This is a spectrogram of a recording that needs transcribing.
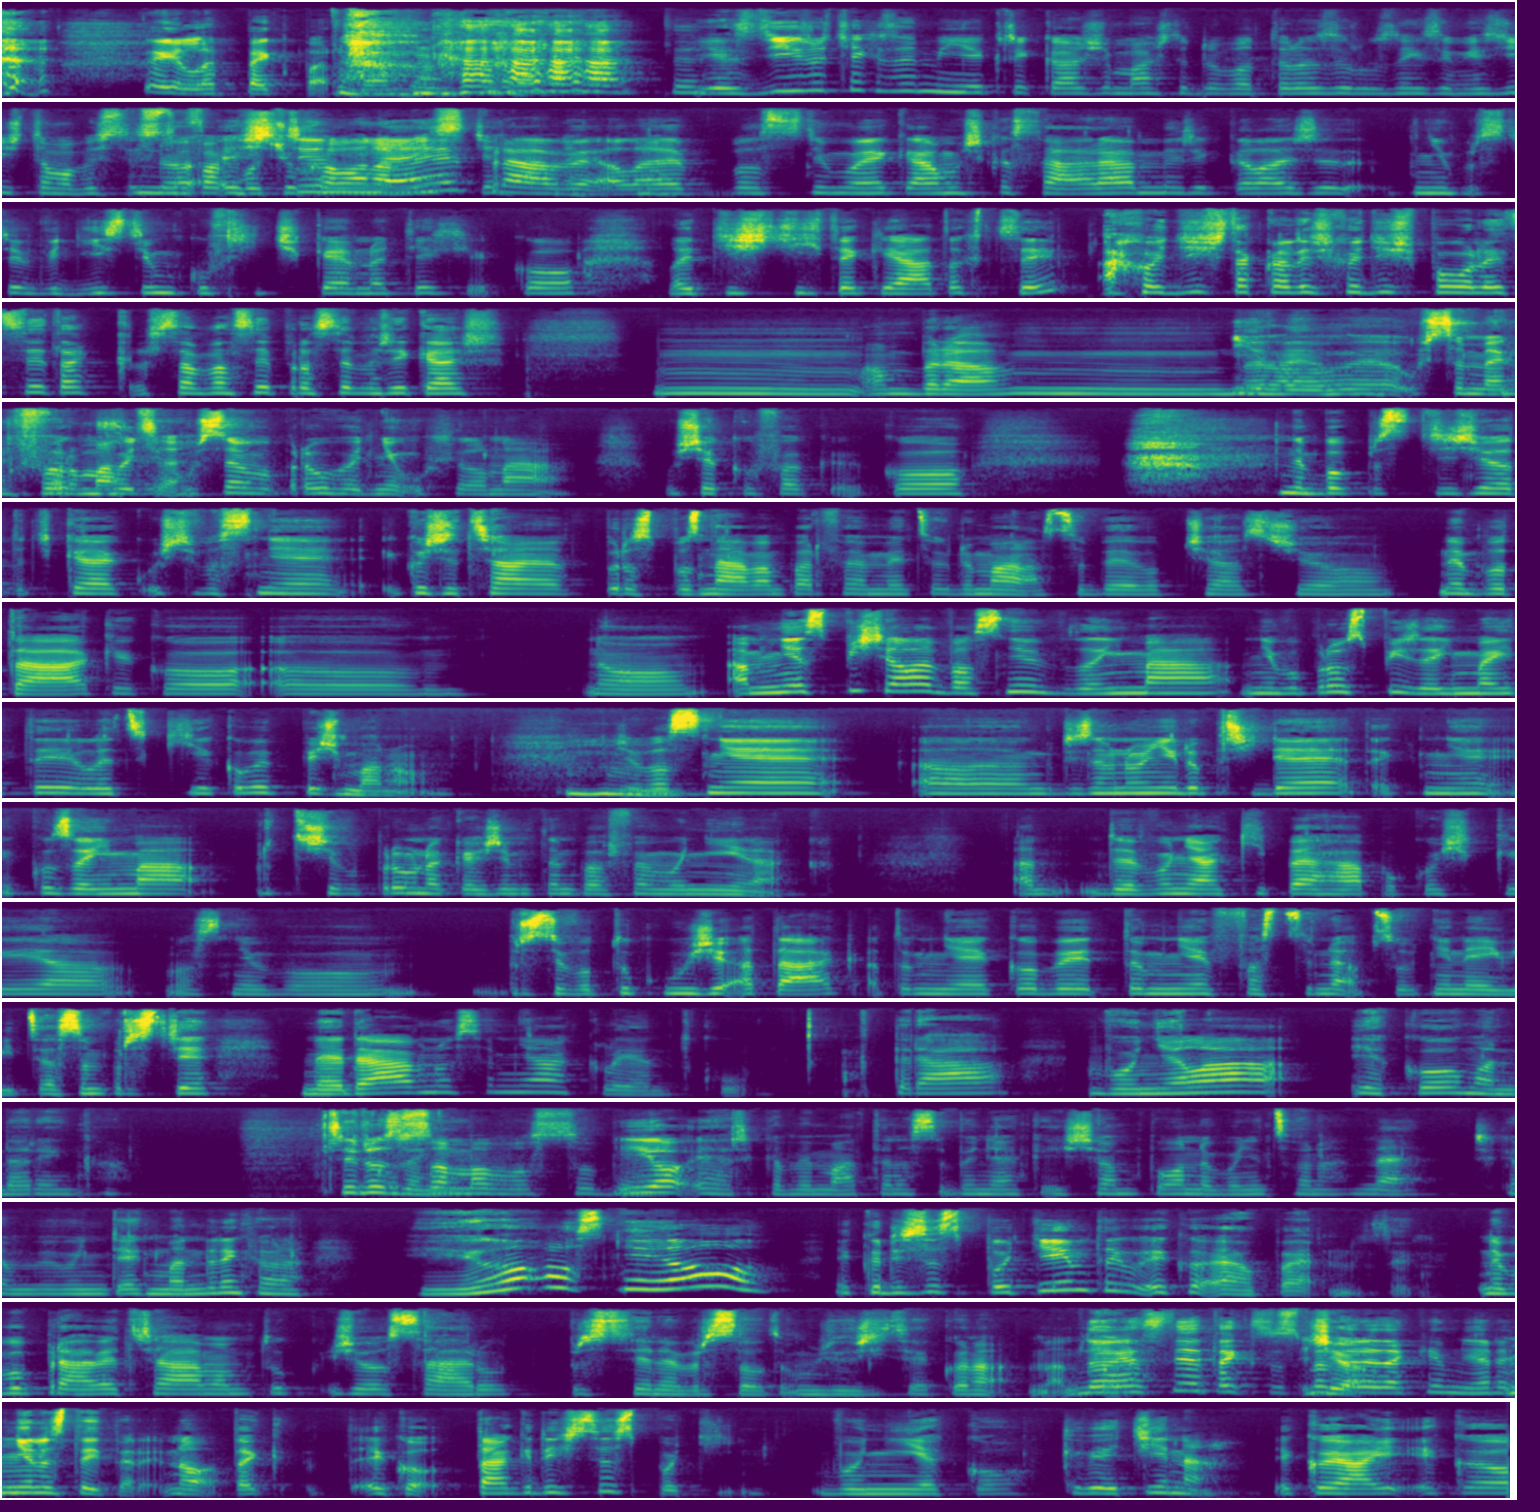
takový lepek parfém. Jezdíš do těch zemí, jak říkáš, že máš dodavatele z různých zemí, jezdíš tam, abyste no, to fakt počuchala na místě? právě, ne. ale vlastně moje kámoška Sára mi říkala, že mě prostě vidí s tím kufříčkem na těch jako letištích, tak já to chci. A chodíš takhle, když chodíš po ulici, tak sama si pro sebe říkáš, Hmm, Ambra, hmm, nevím. Jo, jo, už jsem jako hodně, už jsem opravdu hodně uchylná. Už jako fakt jako nebo prostě, že jo, teďka jak už vlastně, jakože třeba rozpoznávám parfémy, co kdo má na sobě občas, že jo, nebo tak, jako, uh, no, a mě spíš ale vlastně zajímá, mě opravdu spíš zajímají ty lidský, jakoby pyžma, Mm-hmm. Že vlastně, uh, když za mnou někdo přijde, tak mě jako zajímá, protože opravdu na každém ten parfém voní jinak a jde o nějaký pH pokožky a vlastně o, prostě o tu kůži a tak a to mě, jakoby, to mě fascinuje absolutně nejvíc. Já jsem prostě, nedávno jsem měla klientku, která voněla jako mandarinka. Přirozeně. Sama o sobě. Jo, já říkám, vy máte na sebe nějaký šampon nebo něco na... Ne. Říkám, vy voníte jak mandarinka. Ona, jo, vlastně jo. Jako když se spotím, tak jako já opět, no, tak. Nebo právě třeba mám tu, že jo, Sáru, prostě nevrsel, to můžu říct jako na, na no to. No jasně, tak to jsme tady taky měli. Mě nestej tady, no, tak jako, tak když se spotí, voní jako květina. Jako já, jako,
